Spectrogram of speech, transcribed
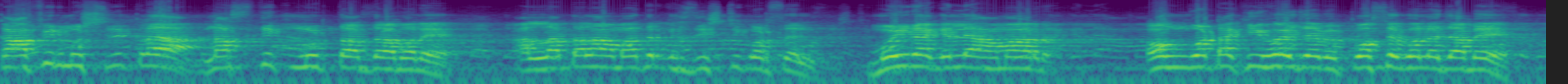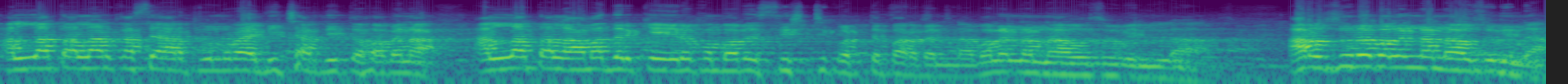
কাফির, মুশরিকরা, নাস্তিক, মুরতাদরা বলে, আল্লাহ তাআলা আমাদেরকে সৃষ্টি করছেন। মইরা গেলে আমার অঙ্গটা কি হয়ে যাবে? পচে গলে যাবে। আল্লাহ তাআলার কাছে আর পুনরায় বিচার দিতে হবে না। আল্লাহ তাআলা আমাদেরকে এরকম ভাবে সৃষ্টি করতে পারবেন না। বলেন না, নাউজুবিল্লাহ। আরও জোরে বলেন না, নাউজুবিল্লাহ।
